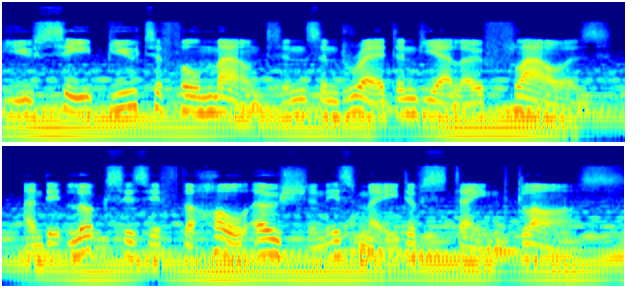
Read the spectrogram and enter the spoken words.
You see beautiful mountains and red and yellow flowers, and it looks as if the whole ocean is made of stained glass.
